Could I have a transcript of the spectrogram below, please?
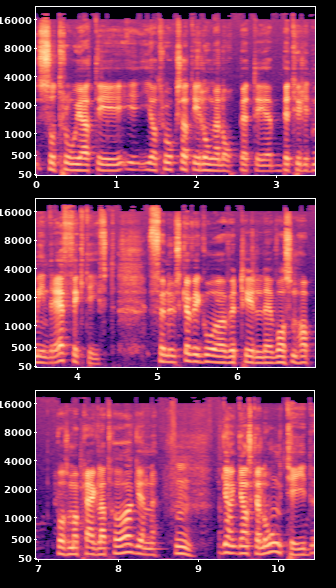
så tror jag att det är, jag tror också att det i långa loppet är betydligt mindre effektivt. För nu ska vi gå över till vad som har, vad som har präglat högern Mm. Ga- ganska lång tid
